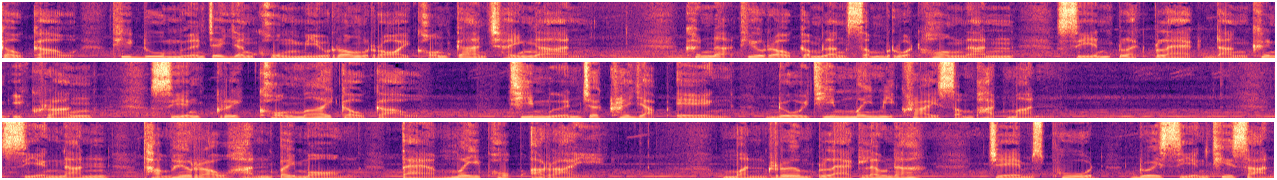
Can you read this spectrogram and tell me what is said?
เก่าๆ ที่ดูเหมือนจะยังคงมีร่องรอยของการใช้งาน ขณะที่เรากำลังสำรวจห้องนั้น เสียงแปลกๆ ดังขึ้นอีกครั้ง เสียงกริกของไม้เก่าๆ ที่เหมือนจะขยับเอง โดยที่ไม่มีใครสัมผัสมัน เสียงนั้นทำให้เราหันไปมอง แต่ไม่พบอะไร มันเริ่มแปลกแล้วนะ เจมส์พูดด้วยเสียงที่สั่น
